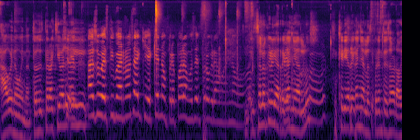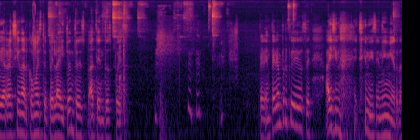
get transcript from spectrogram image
Ah, bueno, bueno, entonces, pero aquí va el... el- A subestimarnos aquí de que no preparamos el programa, no. Solo quería Respeto, regañarlos. Quería regañarlos, pero entonces ahora voy a reaccionar como este peladito, entonces atentos pues. Esperen, esperen porque usted... Ahí sí no, ahí sí no dice ni mierda.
